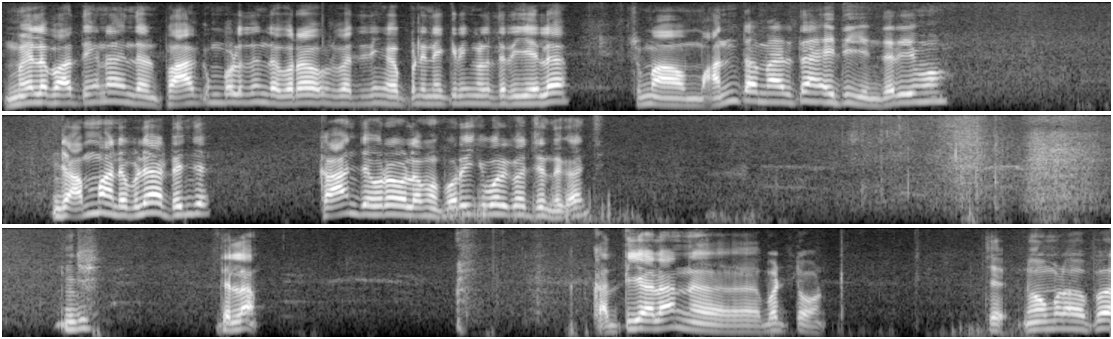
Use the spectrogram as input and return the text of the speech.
உண்மையில் பார்த்தீங்கன்னா இந்த பார்க்கும் பொழுது இந்த உறவை பற்றி நீங்கள் எப்படி நினைக்கிறீங்களோ தெரியல. சும்மா அந்த மாதிரி தான் ஐட்டியும் தெரியுமோ? இங்கே அம்மா அந்த விளையாட்டு இங்கே காஞ்ச உறவு இல்லாமல் பொறுக்கி பொறுக்கி வச்சுருந்த காஞ்சி. இஞ்சி இதெல்லாம் கத்தியாலான்னு வெட்டோன் சரி நோமலாக இப்போ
